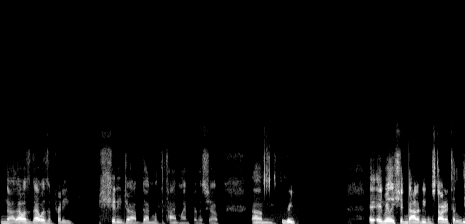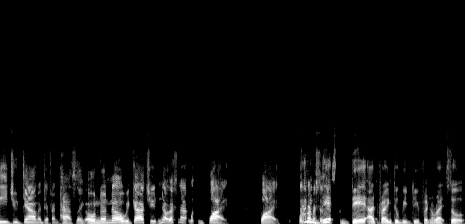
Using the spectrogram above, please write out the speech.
No, that was that was a pretty shitty job done with the timeline for this show. Um, it, it really should not have even started to lead you down a different path. Like, oh no, no, we got you. No, that's not what. Why? Why? What I mean, they this? they are trying to be different, all right. So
